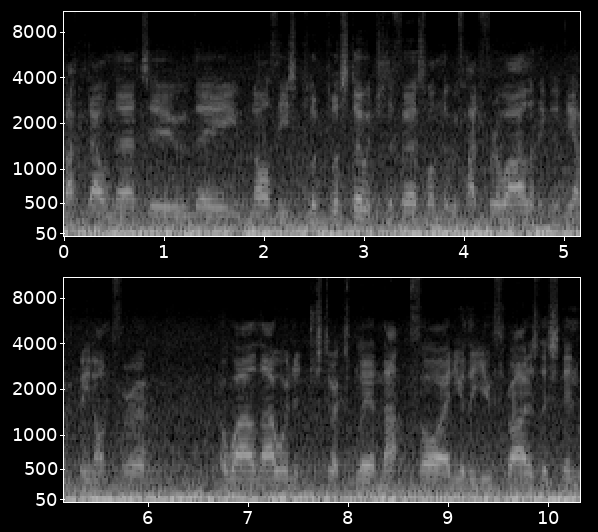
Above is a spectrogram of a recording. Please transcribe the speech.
back down there to the Northeast Club Cluster, which is the first one that we've had for a while. I think that they haven't been on for a, a while now. And just to explain that for any other youth riders listening,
